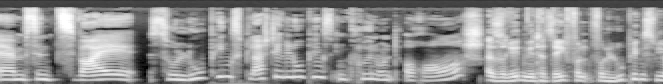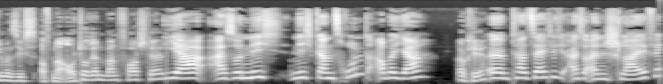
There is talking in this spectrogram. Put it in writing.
ähm, sind zwei so Loopings, Plastik-Loopings in grün und orange. Also reden wir tatsächlich von, von Loopings, wie man sich auf einer Autorennbahn vorstellt? Ja, also nicht, nicht ganz rund, aber ja. Okay. Ähm, tatsächlich, also eine Schleife.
